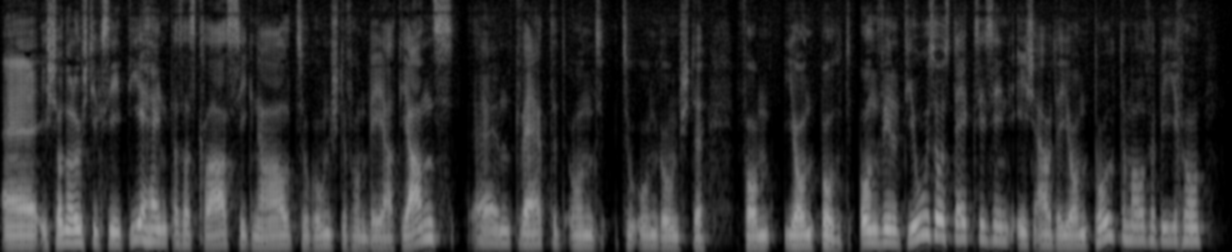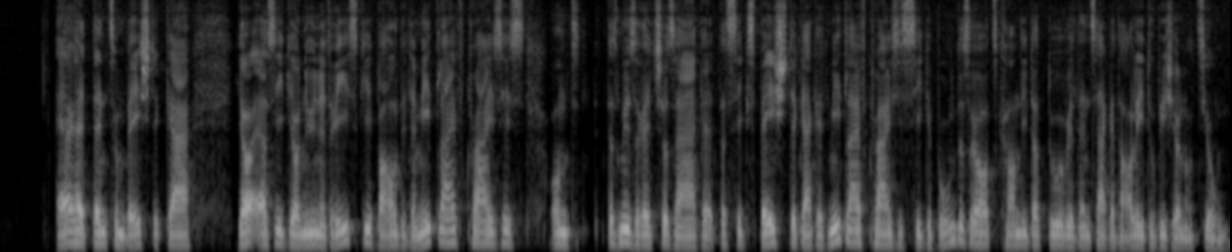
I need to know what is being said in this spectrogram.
äh, ist schon noch lustig gewesen, die haben das als klares Signal zugunsten von Beat Jans ähm, gewertet und zu Ungunsten von Jon Pult. Und weil die Jusos da sind, ist auch der Jon Pult einmal vorbeigekommen. Er hat dann zum Besten gegeben, ja, er sei ja 39, bald in der Midlife-Crisis und das müssen wir jetzt schon sagen, das ist das Beste gegen die Midlife-Crisis, sei eine Bundesratskandidatur, weil dann sagen alle, du bist ja noch zu jung.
